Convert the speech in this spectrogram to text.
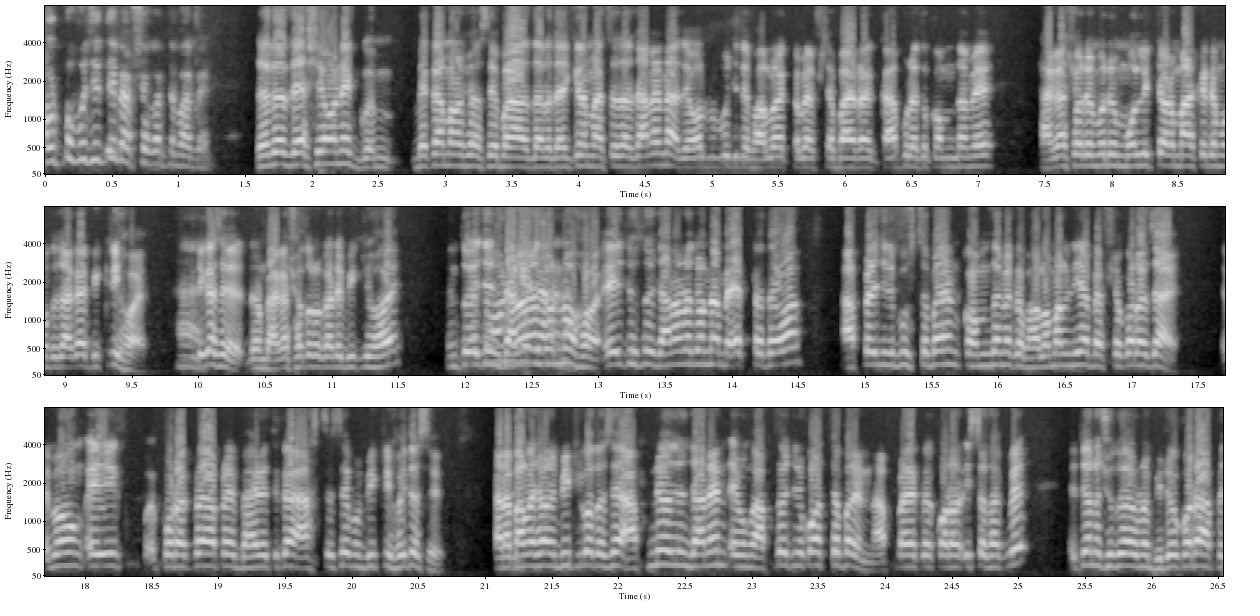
অল্প পুঁজিতেই ব্যবসা করতে পারবেন। যারা দেশে অনেক বেকার মানুষ আছে বা যারা দায়িত্বের মাছ যারা জানে না যে অল্প পুঁজিতে ভালো একটা ব্যবসা বা কাপড় এত কম দামে ঢাকা শহরের মধ্যে মল্লিক টাওয়ার মার্কেটের মতো জায়গায় বিক্রি হয়। হ্যাঁ। ঠিক আছে? ঢাকা সদর ঘাটে বিক্রি হয়। কিন্তু এই যে জানানোর জন্য হয় এই যে জানানোর জন্য একটা দেওয়া আপনি যদি বুঝতে পারেন কম দামে একটা ভালো মাল নিয়ে ব্যবসা করা যায় এবং এই প্রোডাক্টটা আপনার বাইরে থেকে আসতেছে এবং বিক্রি হইতেছে। তারা বাংলাদেশে বিক্রি করতেছে। আপনিও যদি জানেন এবং আপনিও যদি করতে পারেন আপনার একটা করার ইচ্ছা থাকলে এর জন্য শুধু ভিডিও করা আপনি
